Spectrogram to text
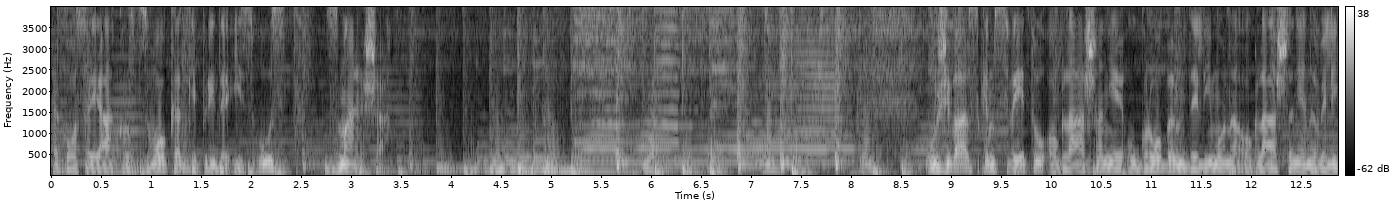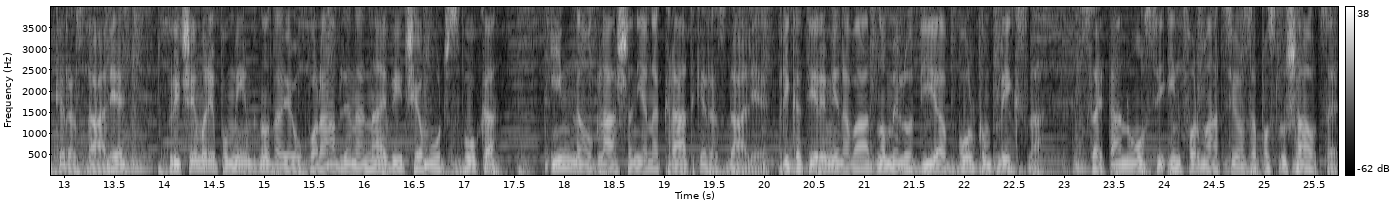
tako se jakost zvoka, ki pride iz ust, zmanjša. V živalskem svetu oglašanje v grobem delimo na oglašanje na velike razdalje, pri čemer je pomembno, da je uporabljena največja moč zvoka, in na oglašanje na kratke razdalje, pri katerem je navadno melodija bolj kompleksna, saj ta nosi informacijo za poslušalce.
